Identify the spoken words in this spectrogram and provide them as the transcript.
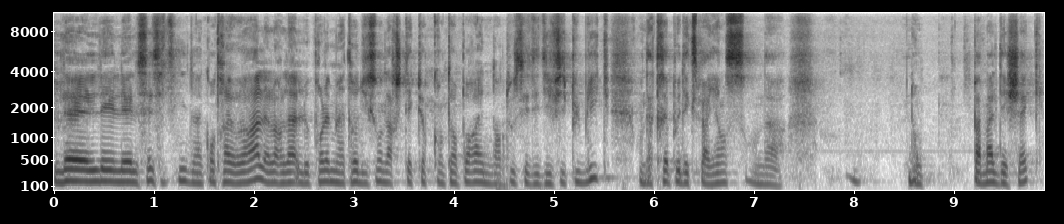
Les, les, les, c'est contrat rural. Alors le problème de l'introduction de l'architecture contemporaine dans tous ces édifices publics, on a très peu d'expérience, on a donc pas mal d'échecs,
